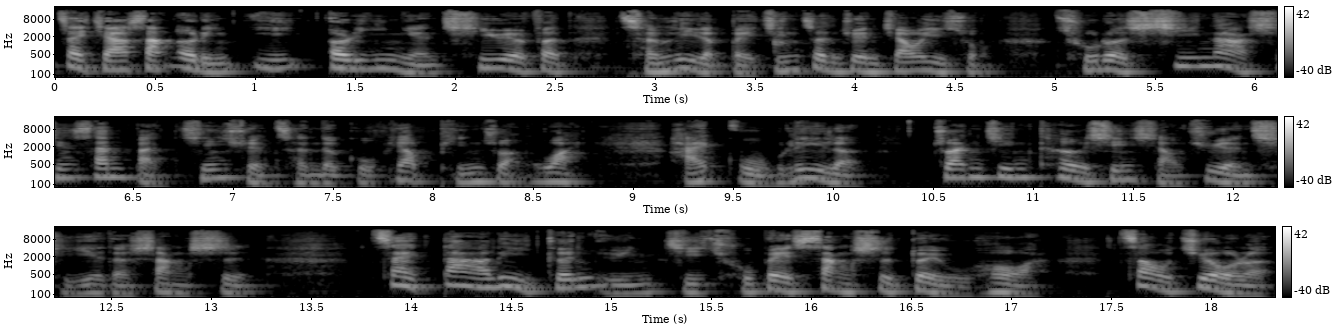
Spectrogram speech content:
再加上二零一二一年七月份成立了北京证券交易所，除了吸纳新三板精选层的股票平转外，还鼓励了专精特新小巨人企业的上市。在大力耕耘及储备上市队伍后啊，造就了。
